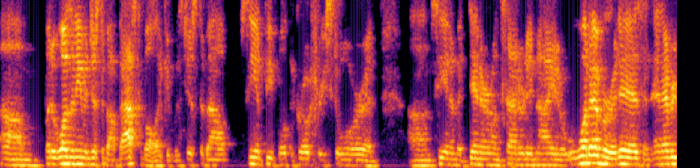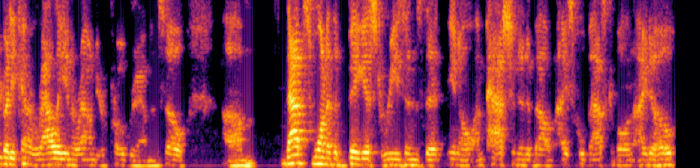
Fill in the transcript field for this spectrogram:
Um, but it wasn't even just about basketball. Like it was just about seeing people at the grocery store and um, seeing them at dinner on Saturday night or whatever it is, and, and everybody kind of rallying around your program. And so um, that's one of the biggest reasons that you know I'm passionate about high school basketball in Idaho.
